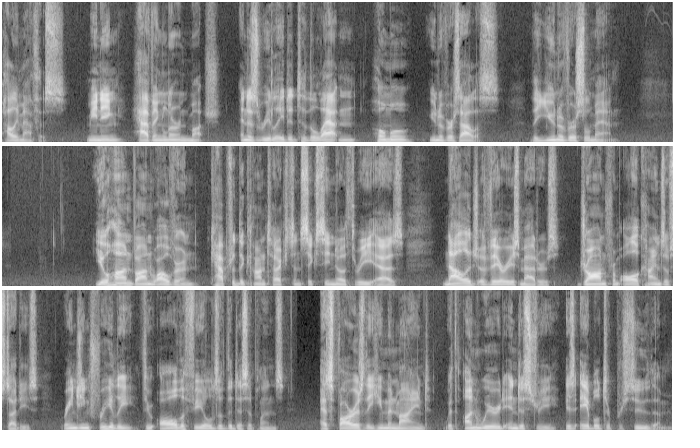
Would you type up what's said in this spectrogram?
polymathos, meaning having learned much, and is related to the Latin homo universalis, the universal man. Johann von Wowern captured the context in 1603 as knowledge of various matters drawn from all kinds of studies, ranging freely through all the fields of the disciplines, as far as the human mind, with unwearied industry, is able to pursue them.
